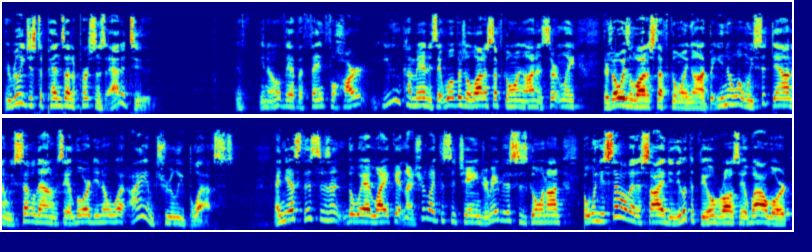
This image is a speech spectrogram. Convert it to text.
It really just depends on a person's attitude. If you know they have a thankful heart, you can come in and say, "Well, there's a lot of stuff going on, and certainly there's always a lot of stuff going on. But you know what? When we sit down and we settle down and we say, Lord, you know what? I am truly blessed. And yes, this isn't the way I like it, and I sure like this to change, or maybe this is going on. But when you set all that aside and you look at the overall and say, wow, Lord,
